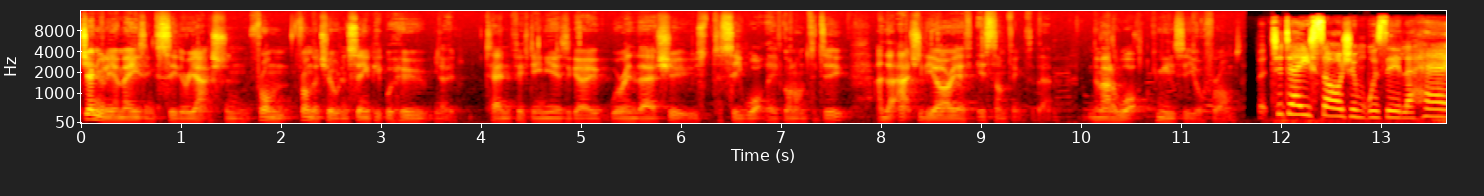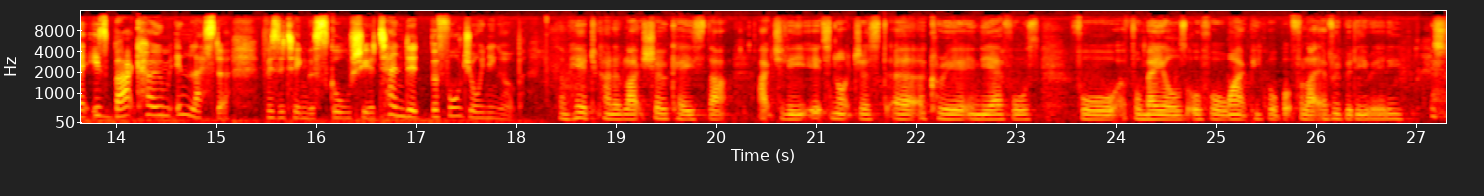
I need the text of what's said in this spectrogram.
genuinely amazing to see the reaction from, from the children, seeing people who you know, 10, 15 years ago were in their shoes to see what they've gone on to do and that actually the RAF is something for them no matter what community you're from. But today, Sergeant Wazir Lahair is back home in Leicester, visiting the school she attended before joining up. I'm here to kind of like showcase that actually it's not just a, a career in the Air Force for for males or for white people, but for like everybody really. It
